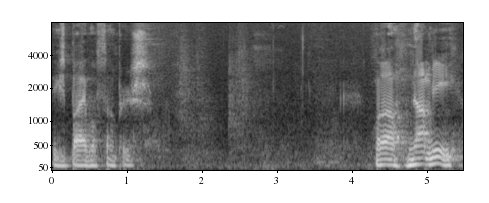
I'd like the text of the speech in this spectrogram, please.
These Bible thumpers. Well, not me,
